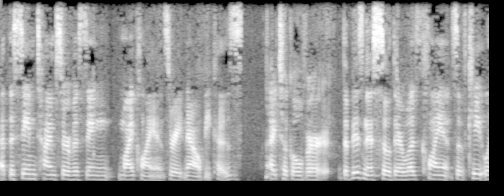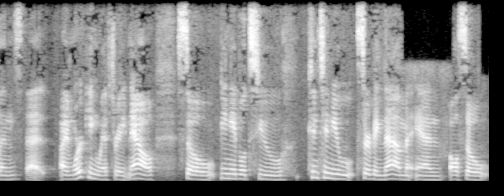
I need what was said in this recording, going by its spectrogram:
at the same time servicing my clients right now because I took over the business. So there was clients of Caitlin's that I'm working with right now. So being able to continue serving them and also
